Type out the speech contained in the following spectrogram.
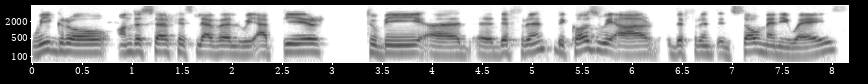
We grow on the surface level. We appear to be uh, uh, different because we are different in so many ways.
